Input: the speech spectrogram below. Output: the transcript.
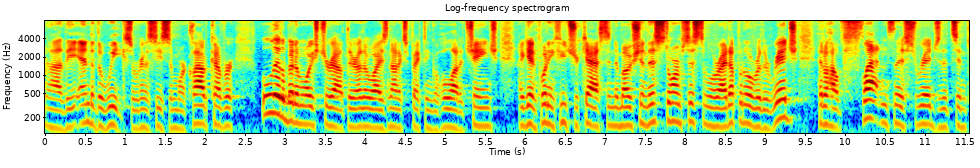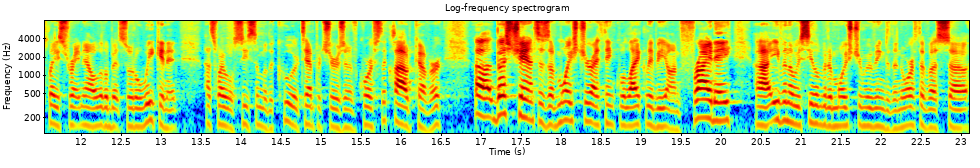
uh, the end of the week. So we're going to see some more cloud cover, a little bit of moisture out there, otherwise not expecting a whole lot of change. Again, putting Futurecast into motion. This storm system will ride up and over the ridge. It'll help flatten this ridge that's in place right now a little bit, so it'll weaken it. That's why we'll see some of the cooler temperatures and, of course, the cloud cover. Uh, best chances of moisture, I think, will likely be on Friday, uh, even though we see a little bit of moisture moving to the north of us uh,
